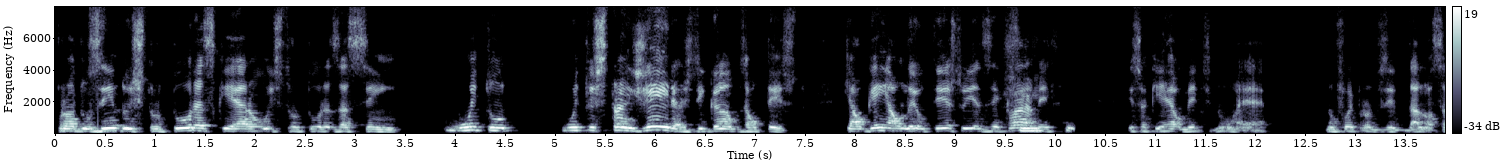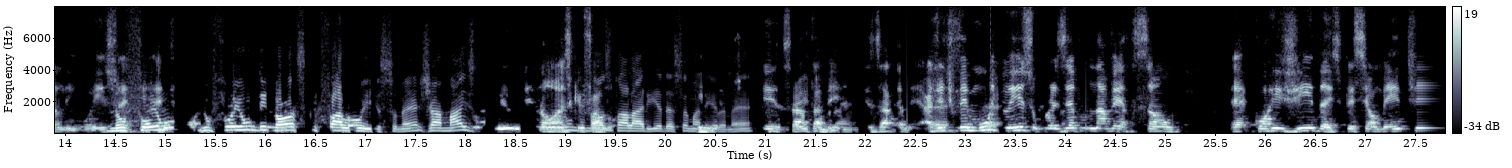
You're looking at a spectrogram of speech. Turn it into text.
produzindo estruturas que eram estruturas assim muito muito estrangeiras, digamos, ao texto, que alguém ao ler o texto ia dizer claramente Sim. isso aqui realmente não é não foi produzido da nossa língua. Isso não é, foi um, não foi um de nós que falou isso, né? Jamais um de nós um que de falou. nós falaria dessa maneira, isso, né? Exatamente, exatamente. A é, gente vê muito isso, por exemplo, na versão é, corrigida, especialmente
